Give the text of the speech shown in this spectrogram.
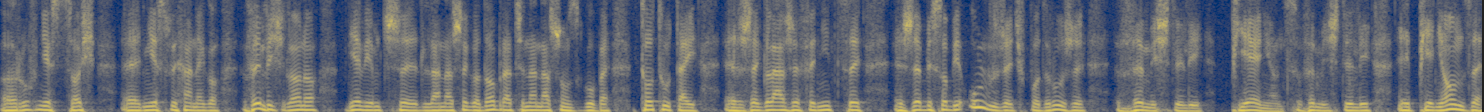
również coś e, niesłychanego. Wymyślono, nie wiem czy dla naszego dobra, czy na naszą zgubę, to tutaj żeglarze Fenicy, żeby sobie ulżeć w podróży, wymyślili pieniądz, wymyślili y, pieniądze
